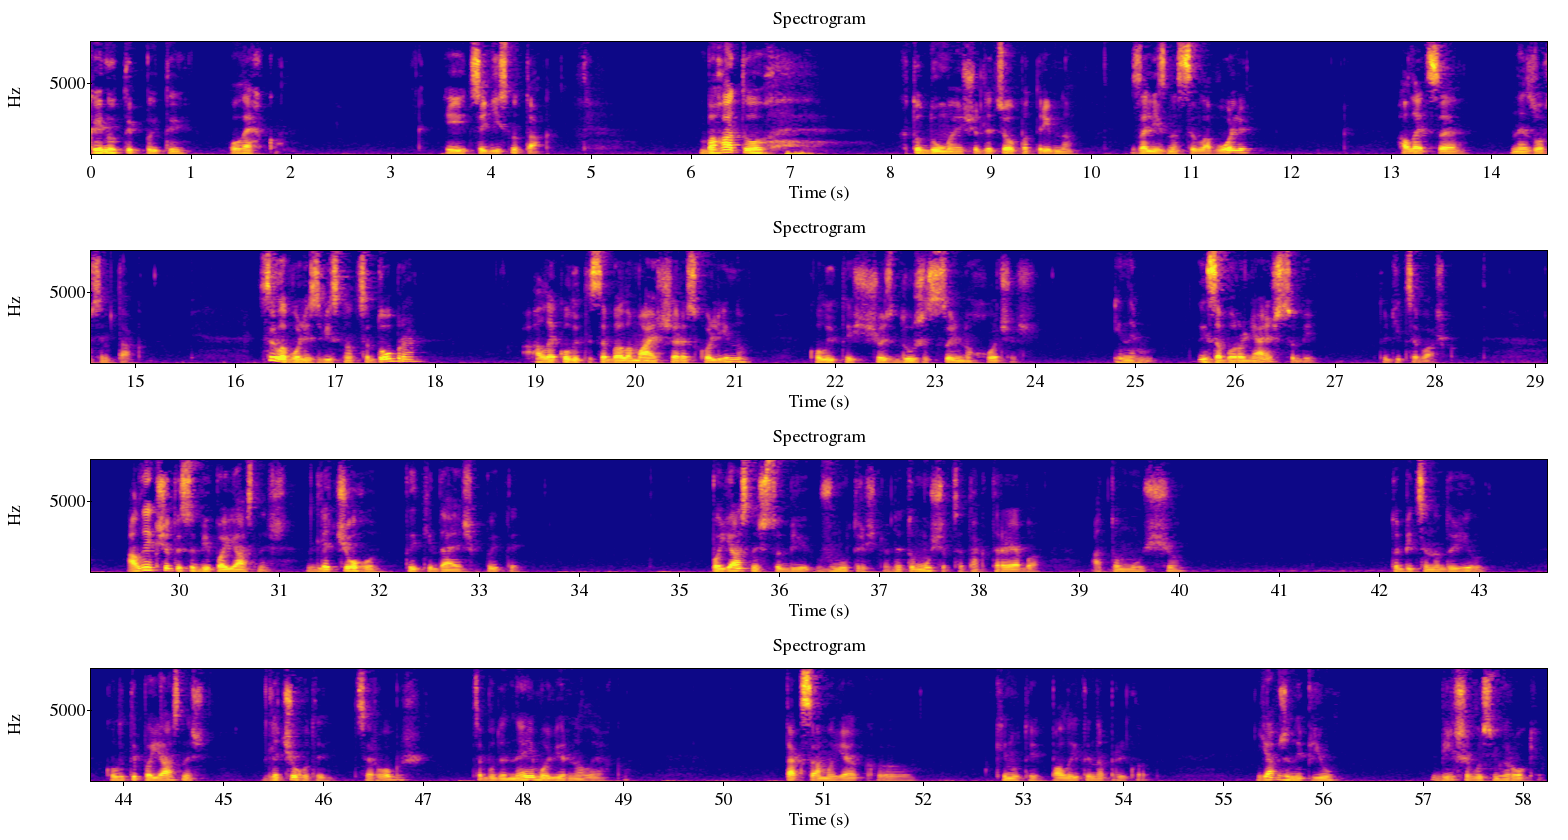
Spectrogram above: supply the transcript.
кинути пити легко. І це дійсно так. Багато хто думає, що для цього потрібна залізна сила волі, але це не зовсім так. Сила волі, звісно, це добре, але коли ти себе ламаєш через коліно, коли ти щось дуже сильно хочеш і, не, і забороняєш собі, тоді це важко. Але якщо ти собі поясниш, для чого ти кидаєш пити, поясниш собі внутрішньо, не тому, що це так треба, а тому, що тобі це надоїло. Коли ти поясниш, для чого ти це робиш, це буде неймовірно легко. Так само, як е, кинути палити, наприклад. Я вже не п'ю більше восьми років.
